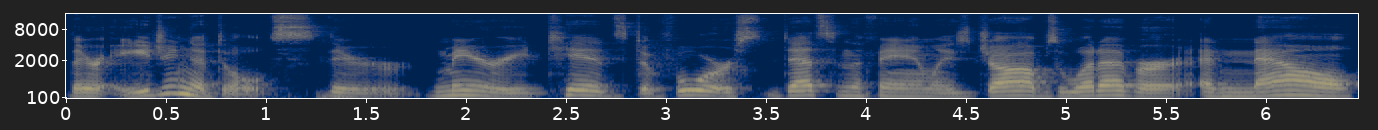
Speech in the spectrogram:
they're aging adults, they're married, kids, divorced, debts in the families, jobs, whatever. And now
